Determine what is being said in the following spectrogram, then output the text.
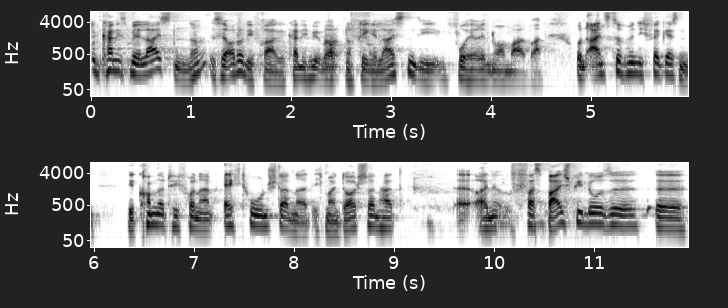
Und kann ich es mir leisten? Ne? Ist ja auch noch die Frage. Kann ich mir überhaupt noch Dinge leisten, die vorher normal waren? Und eins dürfen wir nicht vergessen. Wir kommen natürlich von einem echt hohen Standard. Ich meine, Deutschland hat äh, eine fast beispiellose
